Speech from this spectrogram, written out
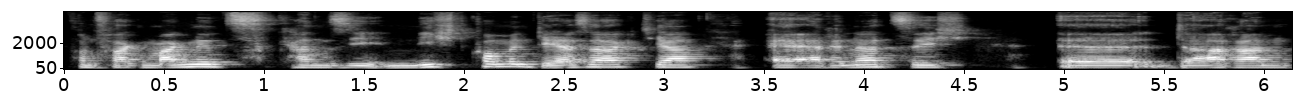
von Frank Magnitz kann sie nicht kommen. Der sagt ja, er erinnert sich äh, daran,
